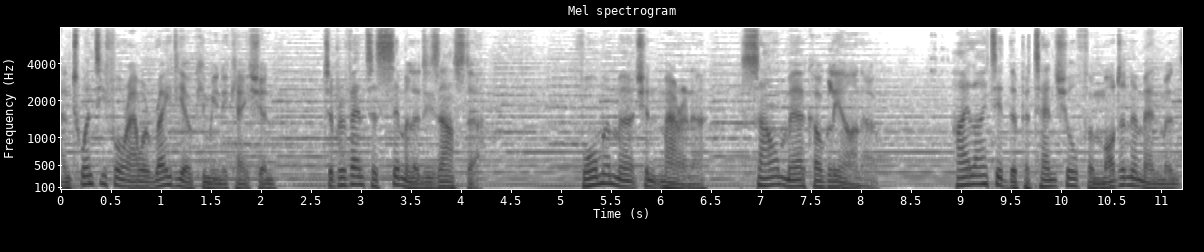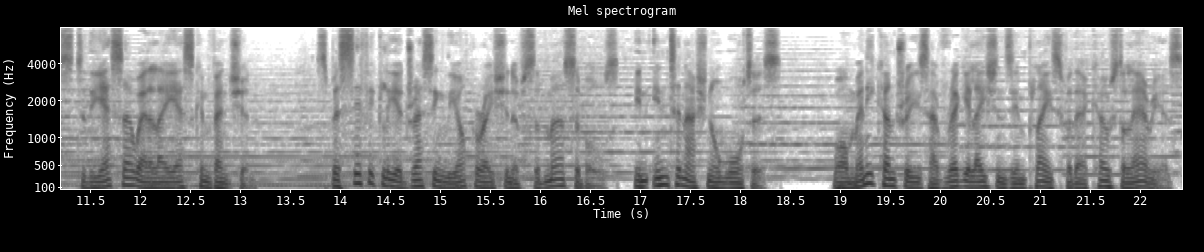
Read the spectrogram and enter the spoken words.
and 24-hour radio communication to prevent a similar disaster. Former merchant mariner Sal Mercogliano highlighted the potential for modern amendments to the SOLAS Convention, specifically addressing the operation of submersibles in international waters. While many countries have regulations in place for their coastal areas,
